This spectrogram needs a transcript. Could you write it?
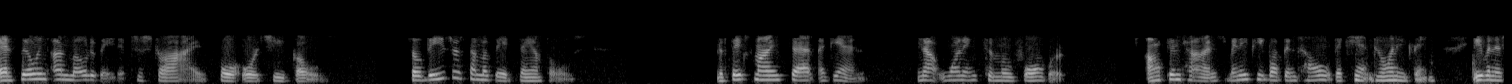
and feeling unmotivated to strive for or achieve goals. So these are some of the examples. The fixed mindset, again, not wanting to move forward. Oftentimes, many people have been told they can't do anything, even as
